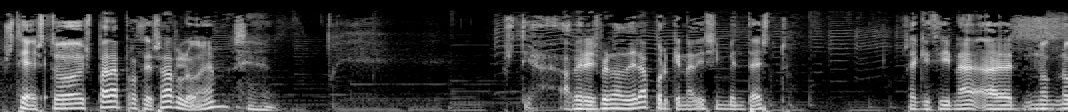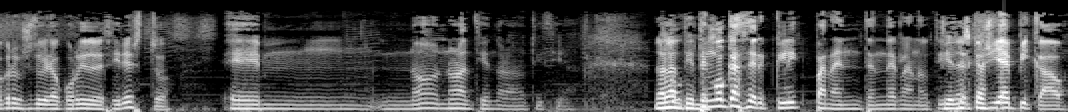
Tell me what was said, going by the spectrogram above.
Hostia, esto es para procesarlo, ¿eh? Sí. Hostia, a ver, es verdadera porque nadie se inventa esto. O sea, que decir, no, no creo que se te hubiera ocurrido decir esto. Em, no, no la entiendo la noticia. No la Tengo- entiendes. Tengo que hacer clic para entender la noticia. Tienes que Entonces ya he picado.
